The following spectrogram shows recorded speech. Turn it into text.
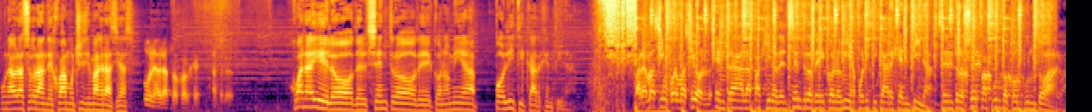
Un abrazo grande, Juan, muchísimas gracias. Un abrazo, Jorge. Hasta luego. Juan Aielo, del Centro de Economía Política Argentina. Para más información, entra a la página del Centro de Economía Política Argentina, centrocepa.com.ar.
